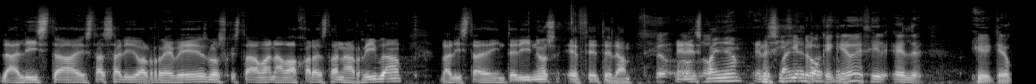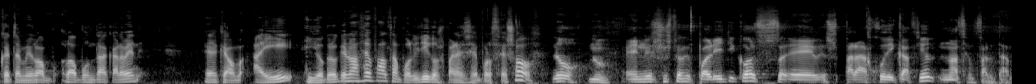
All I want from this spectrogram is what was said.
la lista está salido al revés, los que estaban abajo ahora están arriba, la lista de interinos, etcétera. en España, en sí, España sí, pero lo que quiero decir, el, y creo que también lo, lo apunta Carmen, ahí yo creo que no hace falta políticos para ese proceso. No, no. En esos políticos eh, para adjudicación no hacen falta.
